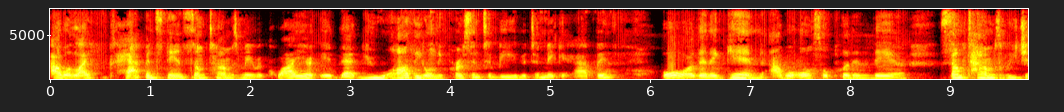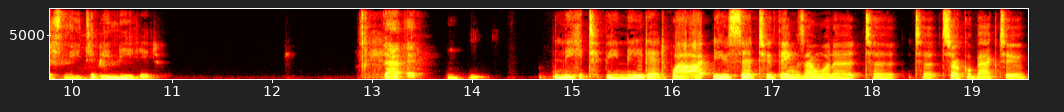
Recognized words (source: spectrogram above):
our life happenstance sometimes may require it that you are the only person to be able to make it happen. Or then again, I will also put in there, sometimes we just need to be needed. That. Mm-hmm. Need to be needed. Wow, I, you said two things I want to to circle back to.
